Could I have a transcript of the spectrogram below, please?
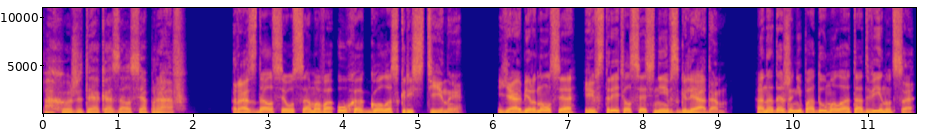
«Похоже, ты оказался прав», — раздался у самого уха голос Кристины. Я обернулся и встретился с ней взглядом. Она даже не подумала отодвинуться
